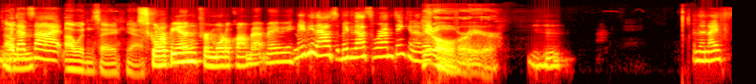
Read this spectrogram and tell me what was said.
but Um, that's not. I wouldn't say. Yeah. Scorpion from Mortal Kombat, maybe. maybe that's maybe that's where I'm thinking of it. Get over here. Mm-hmm. and the knife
